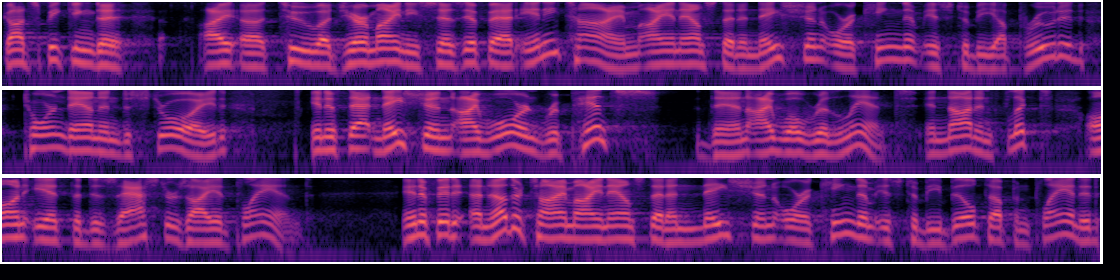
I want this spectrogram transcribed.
God speaking to I, uh, to uh, Jeremiah, he says, If at any time I announce that a nation or a kingdom is to be uprooted, torn down, and destroyed, and if that nation I warn repents then I will relent and not inflict on it the disasters I had planned. And if at another time I announce that a nation or a kingdom is to be built up and planted,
